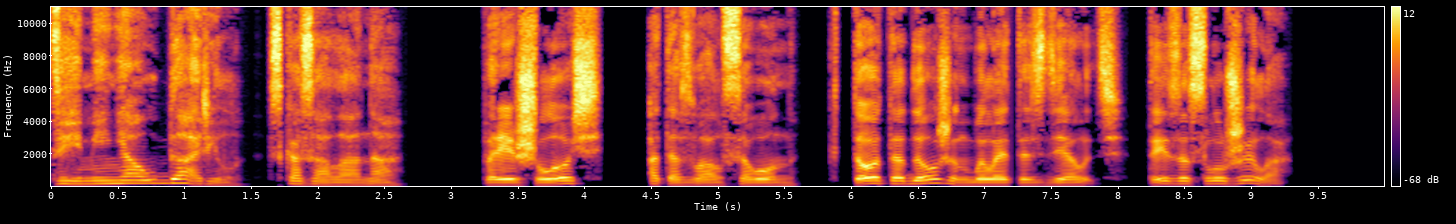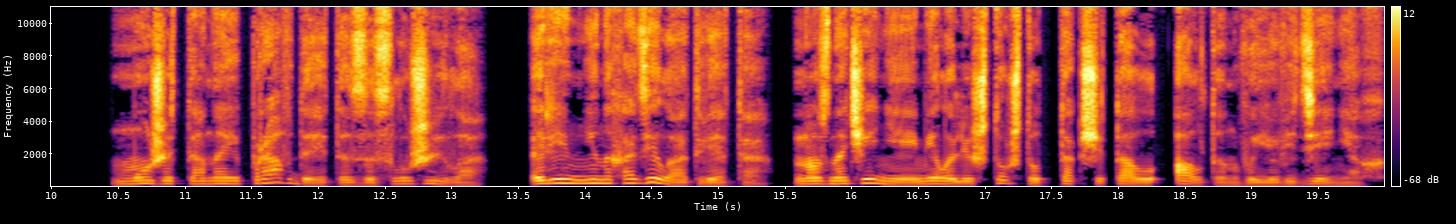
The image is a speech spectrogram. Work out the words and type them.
«Ты меня ударил», — сказала она. «Пришлось», — отозвался он. «Кто-то должен был это сделать. Ты заслужила». «Может, она и правда это заслужила?» Рин не находила ответа, но значение имело лишь то, что так считал Алтон в ее видениях.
